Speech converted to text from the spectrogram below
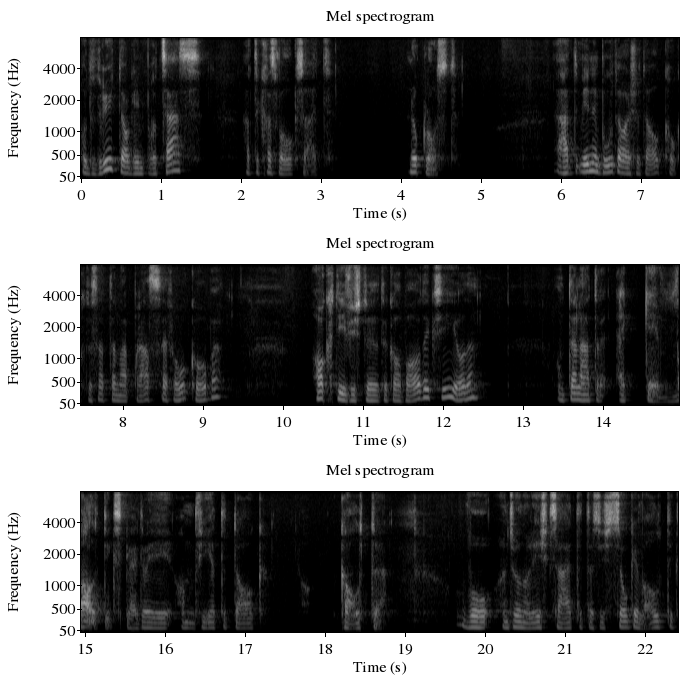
oder drei Tage im Prozess hat er kein Wort gesagt. Nur gelost. Er hat wie ein Buddha er da angeguckt. Das hat dann auch die Presse hervorgehoben. Aktiv war der, der Gabade, oder? Und dann hat er ein gewaltiges Plädoyer am vierten Tag gehalten, wo ein Journalist gesagt hat, das ist so gewaltig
